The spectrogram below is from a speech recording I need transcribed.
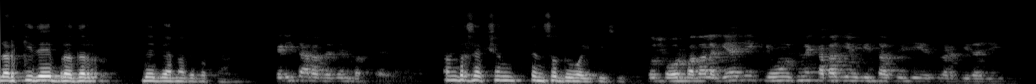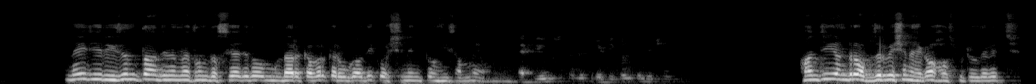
ਲੜਕੀ ਦੇ ਬ੍ਰਦਰ ਦੇ ਬਿਆਨਾਂ ਤੇ ਪਤਾ ਕਿਹੜੀ ਧਾਰਾ ਦੇ ਦਿਨ ਪਰਚਾ ਹੈ? ਅੰਡਰ ਸੈਕਸ਼ਨ 302 ਆਈਪੀਸੀ ਕੁਝ ਹੋਰ ਪਤਾ ਲੱਗਿਆ ਜੀ? ਕਿਉਂ ਇਸਨੇ ਕਤਲ ਕਿਉਂ ਕੀਤਾ ਸੀ ਜੀ ਇਸ ਲੜਕੀ ਦਾ ਜੀ? ਨਹੀਂ ਜੀ ਰੀਜ਼ਨ ਤਾਂ ਜਿਵੇਂ ਮੈਂ ਤੁਹਾਨੂੰ ਦੱਸਿਆ ਜਦੋਂ ਮੁੰਡਾ ਰਿਕਵਰ ਕਰੂਗਾ ਉਹਦੀ ਕੁਐਸਚਨਿੰਗ ਤੋਂ ਹੀ ਸਾਹਮਣੇ ਆਉਣਗੇ ਐਕਿਊਜ਼ ਕਦੇ ਕ੍ਰਿਟੀਕਲ ਕੰਡੀਸ਼ਨ ਹਾਂਜੀ ਅੰਡਰ ਆਬਜ਼ਰਵੇਸ਼ਨ ਹੈਗਾ ਹਸਪੀਟਲ ਦੇ ਵਿੱਚ।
